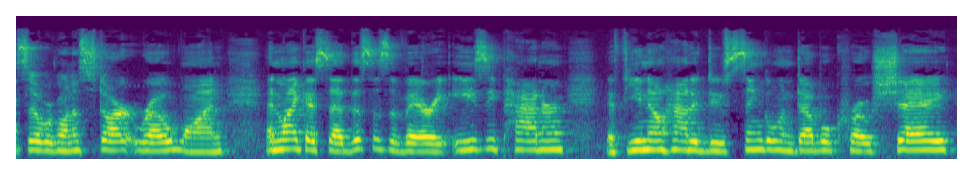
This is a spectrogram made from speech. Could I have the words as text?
So we're going to start row one. And like I said, this is a very easy pattern. If you know how to do single and double crochet,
